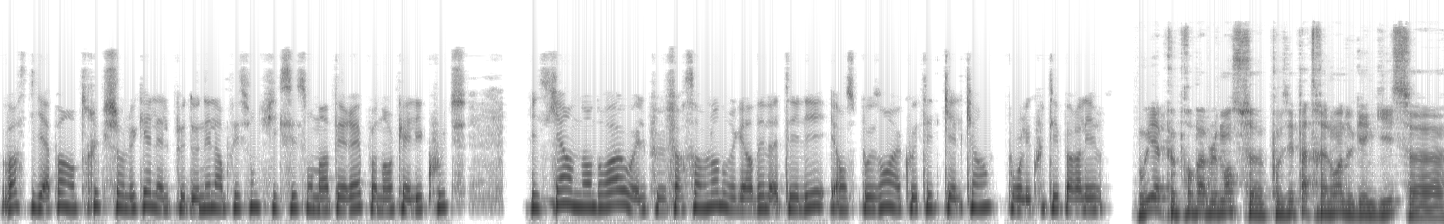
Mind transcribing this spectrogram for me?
voir s'il n'y a pas un truc sur lequel elle peut donner l'impression de fixer son intérêt pendant qu'elle écoute. Est-ce qu'il y a un endroit où elle peut faire semblant de regarder la télé et en se posant à côté de quelqu'un pour l'écouter parler? Oui, elle peut probablement se poser pas très loin de Genghis, euh,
